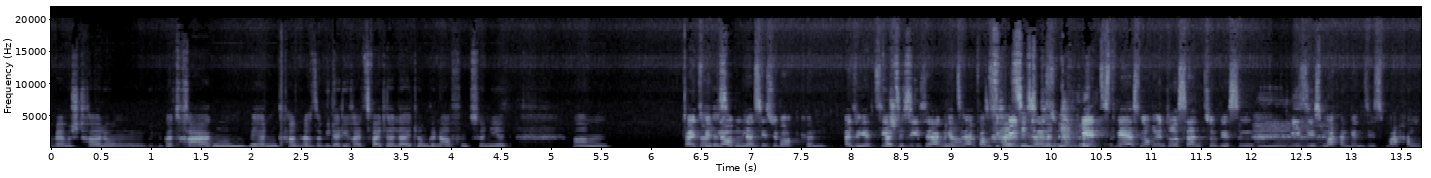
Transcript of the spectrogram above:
Wärmestrahlung übertragen werden kann, also wie da die Reizweiterleitung genau funktioniert. Ähm, falls wir glauben, dass sie es überhaupt können. Also jetzt Sie, Sie sagen genau. jetzt einfach, also, Sie können es und jetzt wäre es noch interessant zu wissen, wie Sie es machen, wenn Sie es machen.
